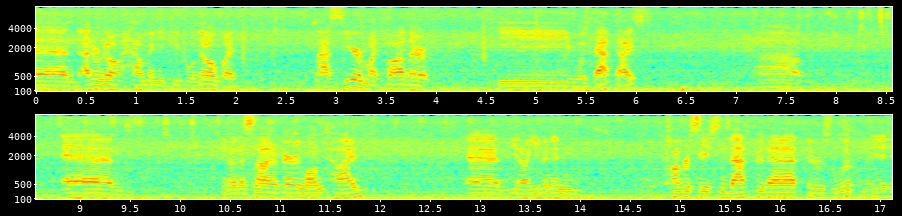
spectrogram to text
And I don't know how many people know, but last year my father he was baptized, um, and you know that's not a very long time. And you know even in conversations after that. There's a little if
